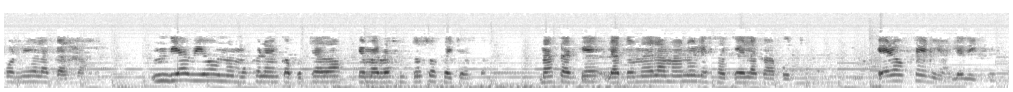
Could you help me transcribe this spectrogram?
por mí a la casa. Un día vi a una mujer encapuchada que me resultó sospechosa. Me acerqué, la tomé de la mano y le saqué la capucha. Era Eugenia, le dije.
